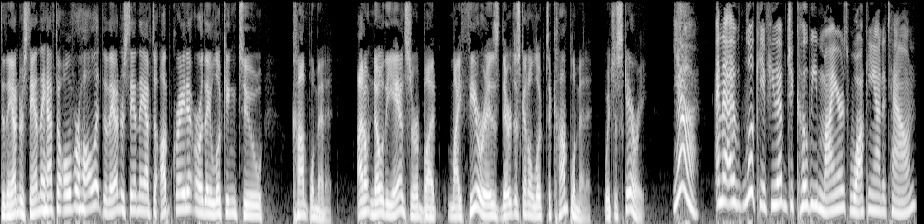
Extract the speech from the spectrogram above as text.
Do they understand they have to overhaul it? Do they understand they have to upgrade it, or are they looking to complement it? I don't know the answer, but my fear is they're just going to look to complement it, which is scary. Yeah, and uh, look, if you have Jakobi Meyers walking out of town,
